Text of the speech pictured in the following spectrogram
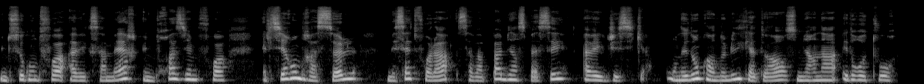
une seconde fois avec sa mère, une troisième fois, elle s'y rendra seule, mais cette fois-là, ça va pas bien se passer avec Jessica. On est donc en 2014, Myrna est de retour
